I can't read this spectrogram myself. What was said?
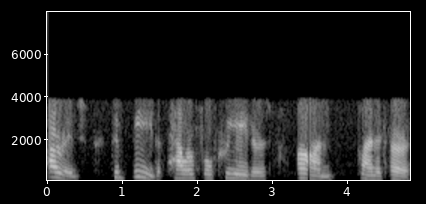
courage to be the powerful creators on planet Earth.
